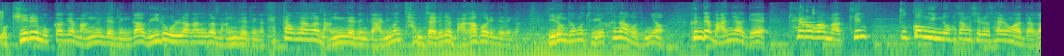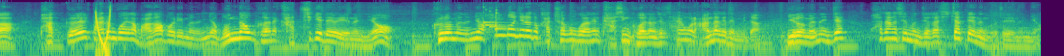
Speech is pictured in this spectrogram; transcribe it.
뭐 길을 못 가게 막는다든가 위로 올라가는 걸 막는다든가 캣 타고 사용을 막는다든가 아니면 잠자리를 막아버린다든가 이런 경우 되게 흔하거든요. 근데 만약에 퇴로가 막힌 뚜껑 있는 화장실을 사용하다가 밖을 다른 고양이가 막아버리면요 못 나오고 그 안에 갇히게 돼요 얘는요 그러면은요 한 번이라도 갇혀본 고양이는 다신 그 화장실을 사용을 안 하게 됩니다. 이러면은 이제 화장실 문제가 시작되는 거죠 얘는요.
